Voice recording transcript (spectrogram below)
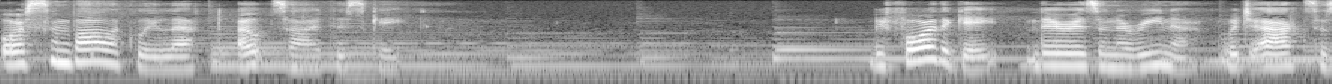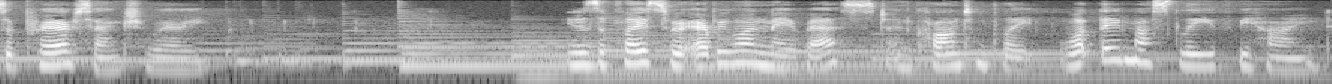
or symbolically left outside this gate. Before the gate, there is an arena which acts as a prayer sanctuary it is a place where everyone may rest and contemplate what they must leave behind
